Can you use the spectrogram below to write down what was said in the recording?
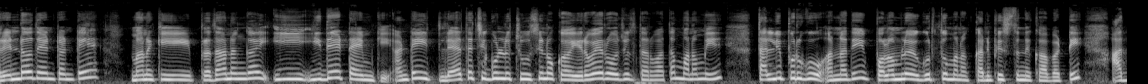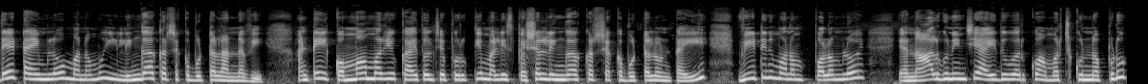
రెండోది ఏంటంటే మనకి ప్రధానంగా ఈ ఇదే టైంకి అంటే ఈ లేత చిగుళ్ళు చూసిన ఒక ఇరవై రోజుల తర్వాత మనం ఈ తల్లి పురుగు అన్నది పొలంలో ఎగురుతూ మనం కనిపిస్తుంది కాబట్టి అదే టైంలో మనము ఈ లింగాకర్షక బుట్టలు అన్నవి అంటే ఈ కొమ్మ మరియు కాయతొలిచే పురుగుకి మళ్ళీ స్పెషల్ లింగాకర్షక బుట్టలు ఉంటాయి. వీటిని మనం పొలంలో నాలుగు నుంచి ఐదు వరకు అమర్చుకున్నప్పుడు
